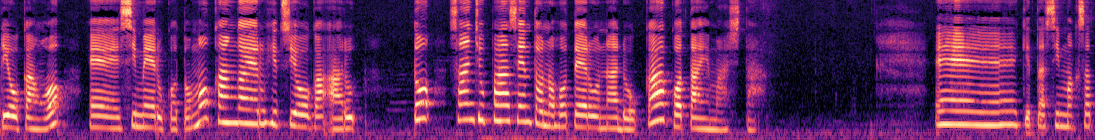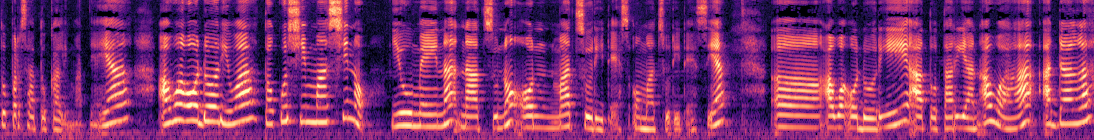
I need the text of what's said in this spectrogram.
旅館を、えー、閉めることも考える必要があると30%のホテルなどが答えました。Eh, kita simak satu persatu kalimatnya ya. Awa odori wa Tokushima shino yumeina natsu no on matsuri des. O matsuri des ya uh, awa odori atau tarian awa adalah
